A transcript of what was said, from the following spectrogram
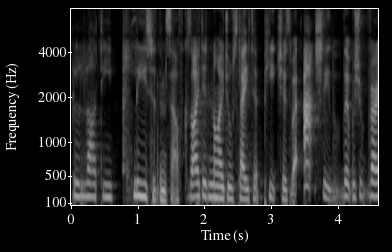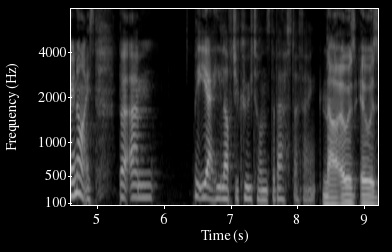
bloody pleased with himself because I did Nigel Slater peaches, but actually that was very nice. But um, but yeah, he loved your croutons the best. I think. No, it was it was.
